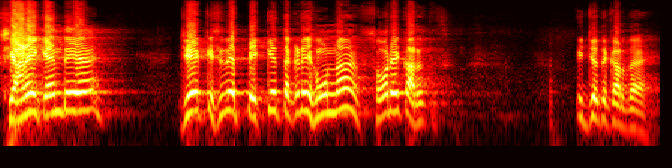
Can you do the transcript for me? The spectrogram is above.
ਸਿਆਣੇ ਕਹਿੰਦੇ ਆ ਜੇ ਕਿਸੇ ਦੇ ਪੇਕੇ ਤਕੜੇ ਹੋਣ ਨਾ, ਸਹੁਰੇ ਘਰ ਇੱਜ਼ਤ ਕਰਦਾ ਹੈ।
